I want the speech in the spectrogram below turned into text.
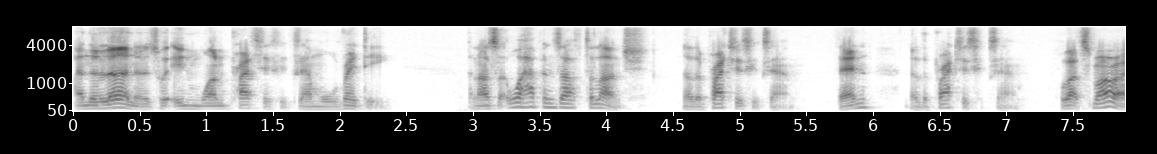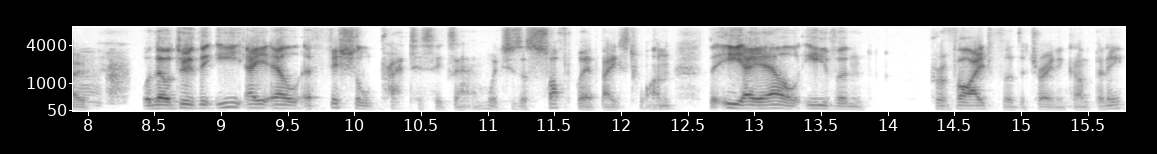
and the learners were in one practice exam already. And I was like, "What happens after lunch? Another practice exam. Then another practice exam. What about tomorrow? Well, they'll do the EAL official practice exam, which is a software-based one. The EAL even provide for the training company.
